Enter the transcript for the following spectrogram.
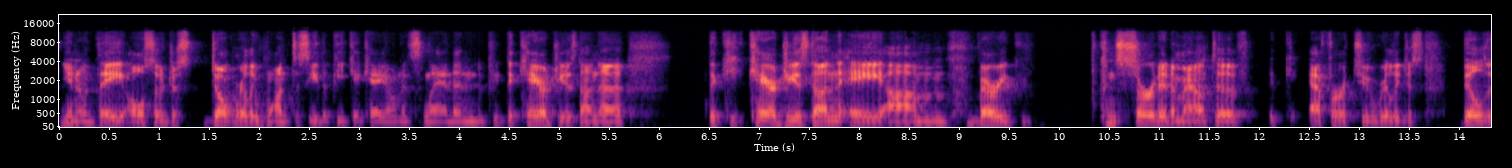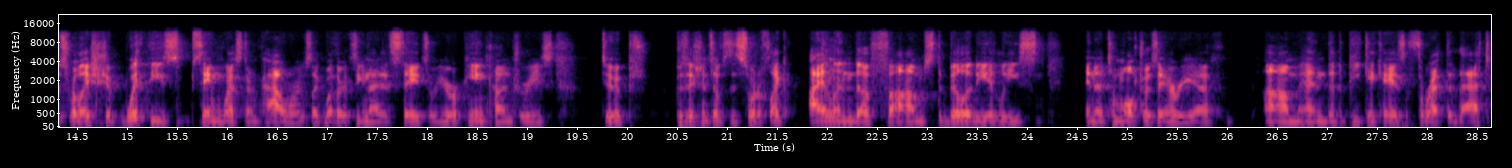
you know they also just don't really want to see the PKK on its land, and the, KRG has done a the KRG has done a um, very concerted amount of effort to really just build its relationship with these same Western powers, like whether it's the United States or European countries, to positions of this sort of like island of um, stability, at least in a tumultuous area, um, and that the PKK is a threat to that.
